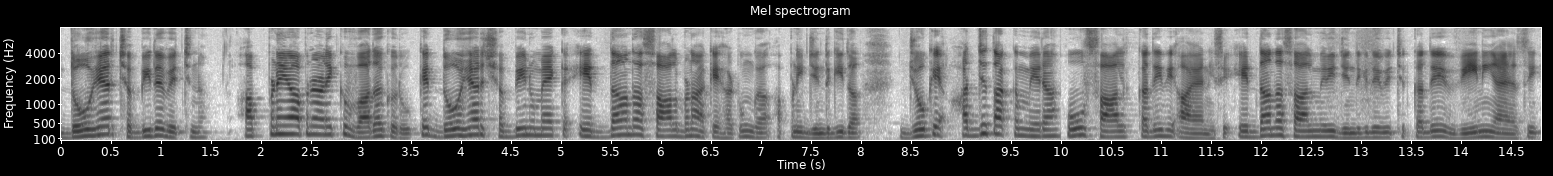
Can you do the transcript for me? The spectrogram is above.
2026 ਦੇ ਵਿੱਚ ਨਾ, ਆਪਣੇ ਆਪ ਨਾਲ ਇੱਕ ਵਾਅਦਾ ਕਰੋ ਕਿ 2026 ਨੂੰ ਮੈਂ ਇੱਕ ਇਦਾਂ ਦਾ ਸਾਲ ਬਣਾ ਕੇ ਹਟੂੰਗਾ ਆਪਣੀ ਜ਼ਿੰਦਗੀ ਦਾ, ਜੋ ਕਿ ਅੱਜ ਤੱਕ ਮੇਰਾ ਉਹ ਸਾਲ ਕਦੇ ਵੀ ਆਇਆ ਨਹੀਂ ਸੀ। ਇਦਾਂ ਦਾ ਸਾਲ ਮੇਰੀ ਜ਼ਿੰਦਗੀ ਦੇ ਵਿੱਚ ਕਦੇ ਵੀ ਨਹੀਂ ਆਇਆ ਸੀ।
